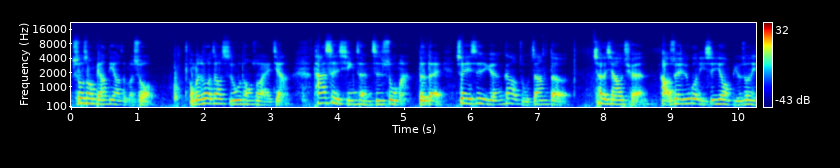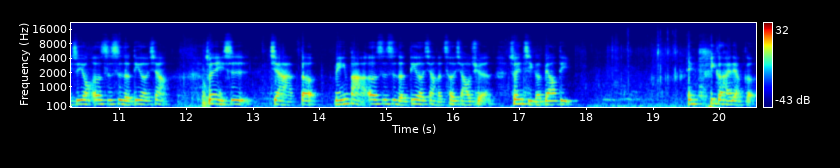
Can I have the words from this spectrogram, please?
诉讼标的要怎么说？我们如果照实务通说来讲，它是形成之诉嘛，对不对？所以是原告主张的。撤销权，好，所以如果你是用，比如说你是用二四四的第二项，所以你是甲的民法二四四的第二项的撤销权，所以几个标的，哎，一个还两个，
